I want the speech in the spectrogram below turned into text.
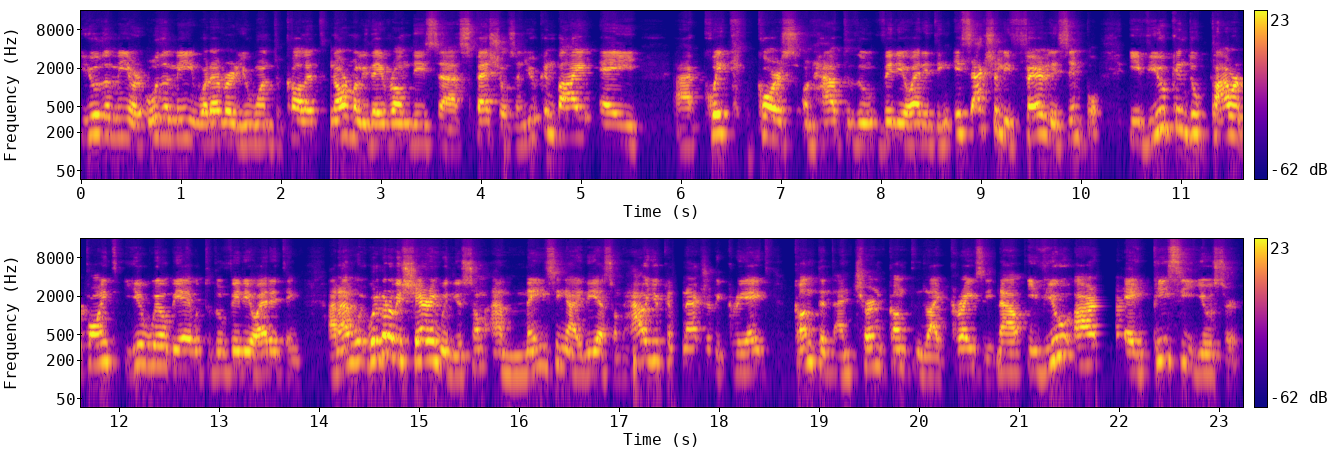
Udemy or Udemy, whatever you want to call it. Normally, they run these uh, specials, and you can buy a a quick course on how to do video editing. It's actually fairly simple. If you can do PowerPoint, you will be able to do video editing. And I'm, we're going to be sharing with you some amazing ideas on how you can actually create content and churn content like crazy. Now, if you are a PC user,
